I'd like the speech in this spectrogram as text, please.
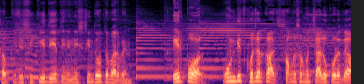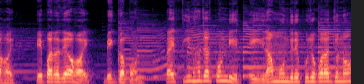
সব কিছু শিখিয়ে দিয়ে তিনি নিশ্চিন্ত হতে পারবেন। এরপর পণ্ডিত খোঁজার কাজ সঙ্গে সঙ্গে চালু করে দেওয়া হয়। পেপারে দেওয়া হয় বিজ্ঞাপন। প্রায় তিন হাজার পণ্ডিত এই রাম মন্দিরে পুজো করার জন্য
